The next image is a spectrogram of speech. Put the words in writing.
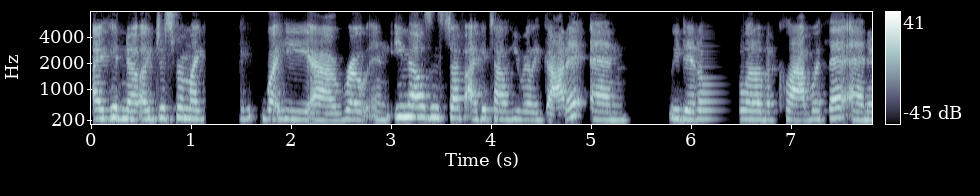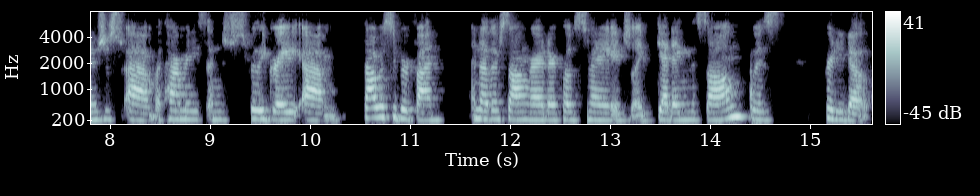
i could know like just from like what he uh, wrote in emails and stuff i could tell he really got it and we did a little bit of collab with it, and it was just um, with harmonies and just really great. Um, that was super fun. Another songwriter close to my age, like getting the song was pretty dope.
